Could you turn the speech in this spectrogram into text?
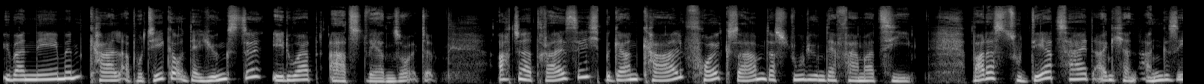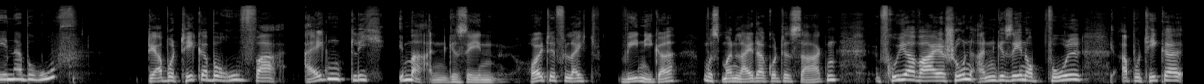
übernehmen, Karl Apotheker und der Jüngste, Eduard, Arzt werden sollte. 1830 begann Karl folgsam das Studium der Pharmazie. War das zu der Zeit eigentlich ein angesehener Beruf? Der Apothekerberuf war eigentlich immer angesehen. Heute vielleicht weniger, muss man leider Gottes sagen. Früher war er schon angesehen, obwohl Apotheker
